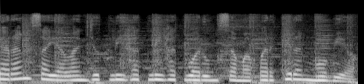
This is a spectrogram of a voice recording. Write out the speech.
Sekarang saya lanjut lihat-lihat warung sama parkiran mobil.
